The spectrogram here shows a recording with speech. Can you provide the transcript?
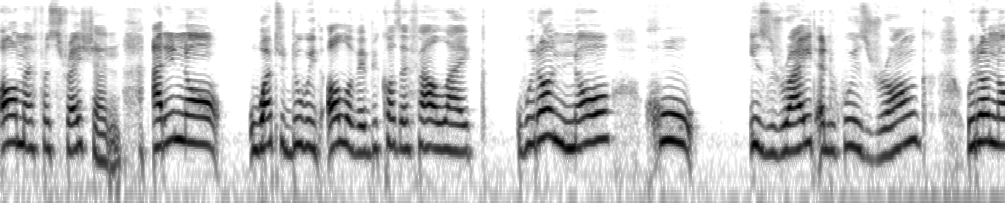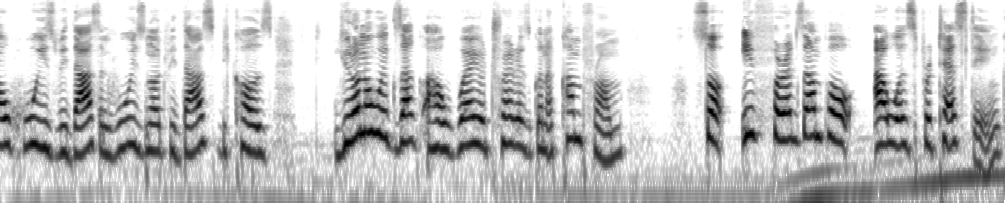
all my frustration i didn't know what to do with all of it because i felt like we don't know who is right and who is wrong we don't know who is with us and who is not with us because you don't know who exactly how where your trade is gonna come from. So if for example I was protesting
